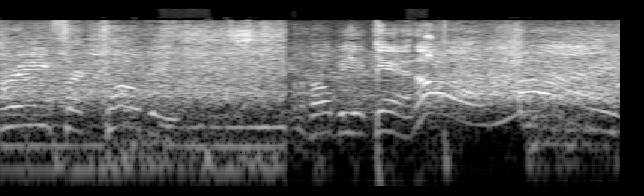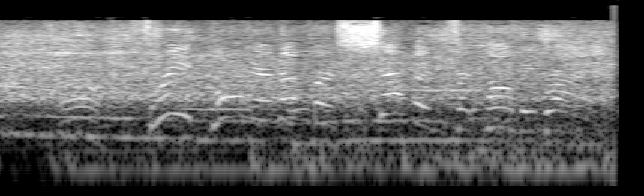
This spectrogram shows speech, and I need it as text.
three for Kobe. Kobe again. Oh, my! Three-pointer number seven for Kobe Bryant.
